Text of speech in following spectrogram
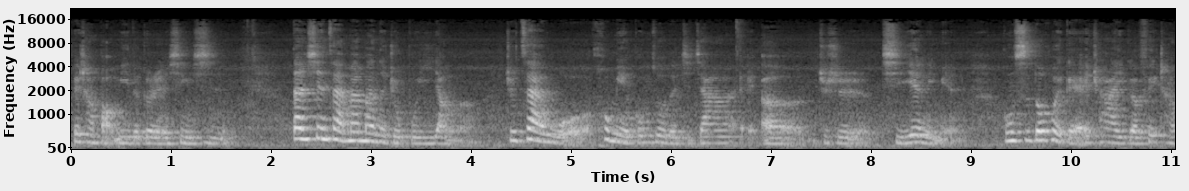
非常保密的个人信息。但现在慢慢的就不一样了，就在我后面工作的几家呃，就是企业里面，公司都会给 HR 一个非常，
